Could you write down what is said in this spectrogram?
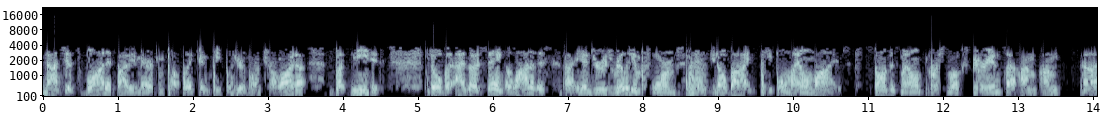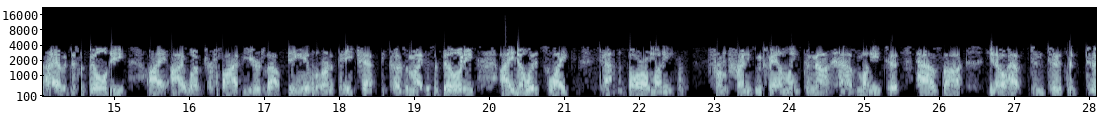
not just wanted by the American public and people here in North Carolina, but needed. So, but as I was saying, a lot of this, uh, Andrew, is really informed, you know, by people in my own lives. Some of it's my own personal experience. I, I'm, I'm uh, I have a disability. I, I went for five years without being able to earn a paycheck because of my disability. I know what it's like to have to borrow money from friends and family, to not have money, to have, uh, you know, have to, to, to, to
